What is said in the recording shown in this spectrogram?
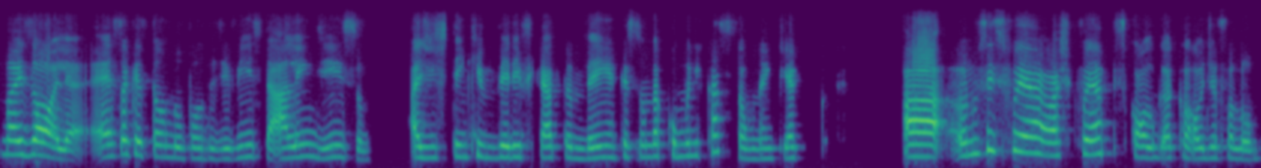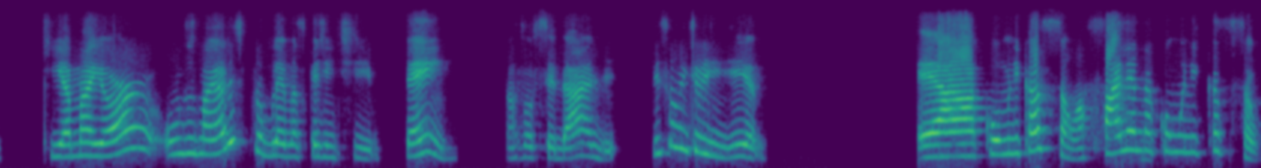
Mas olha, essa questão do ponto de vista, além disso, a gente tem que verificar também a questão da comunicação, né? Que é a, eu não sei se foi a, acho que foi a psicóloga a Cláudia falou que a maior, um dos maiores problemas que a gente tem na sociedade, principalmente hoje em dia, é a comunicação, a falha na comunicação,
